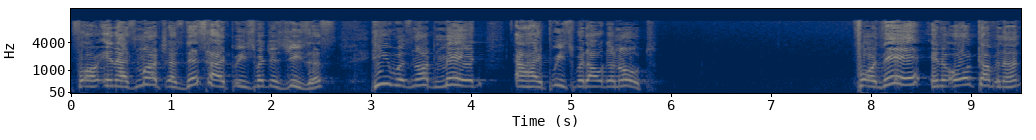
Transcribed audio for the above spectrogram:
For inasmuch as this high priest, which is Jesus, he was not made a high priest without an oath. For they, in the old covenant,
